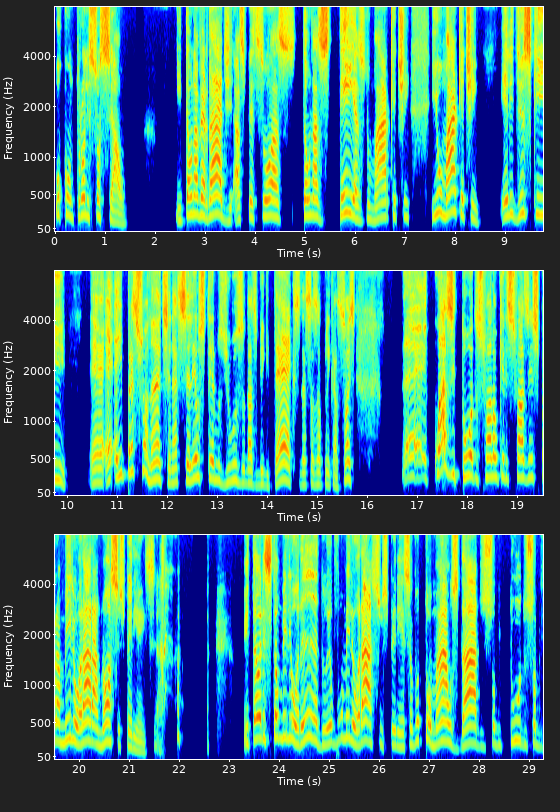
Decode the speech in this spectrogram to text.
o controle social. Então, na verdade, as pessoas estão nas teias do marketing e o marketing ele diz que é, é, é, impressionante, né? Você lê os termos de uso das big techs, dessas aplicações, é, quase todos falam que eles fazem isso para melhorar a nossa experiência. Então, eles estão melhorando, eu vou melhorar a sua experiência, eu vou tomar os dados sobre tudo, sobre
